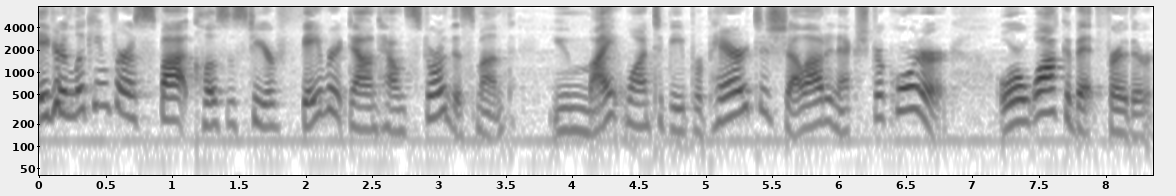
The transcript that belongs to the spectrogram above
If you're looking for a spot closest to your favorite downtown store this month, you might want to be prepared to shell out an extra quarter or walk a bit further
